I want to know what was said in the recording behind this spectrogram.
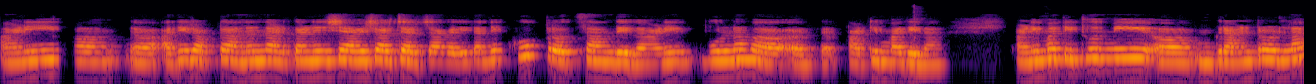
आणि आधी डॉक्टर आनंद नाडकर्णीशी या विषयावर चर्चा केली. त्यांनी खूप प्रोत्साहन दिलं आणि पूर्ण पाठिंबा दिला. आणि मग तिथून मी ग्रँड रोडला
